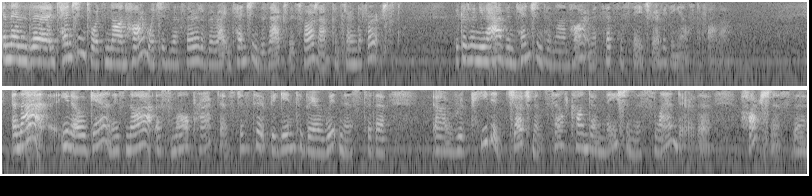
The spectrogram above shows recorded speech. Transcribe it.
And then the intention towards non-harm, which is the third of the right intentions, is actually, as far as I'm concerned, the first. Because when you have intention to non-harm, it sets the stage for everything else to follow. And that, you know, again, is not a small practice. Just to begin to bear witness to the uh, repeated judgment, self-condemnation, the slander, the harshness, the,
